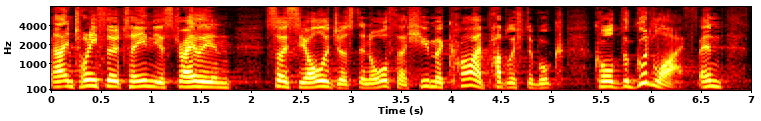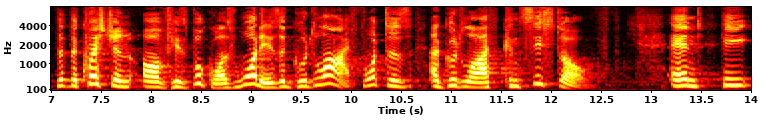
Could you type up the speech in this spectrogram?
Uh, in 2013, the Australian sociologist and author Hugh Mackay published a book called The Good Life. And the, the question of his book was what is a good life? What does a good life consist of? And he,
